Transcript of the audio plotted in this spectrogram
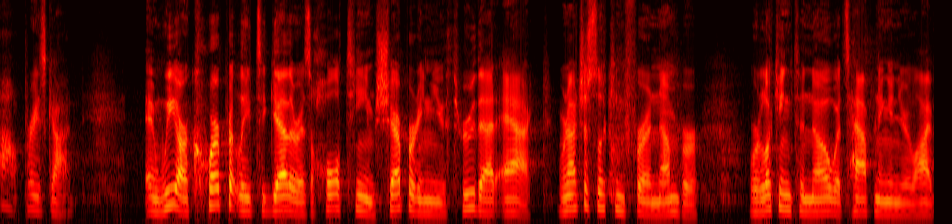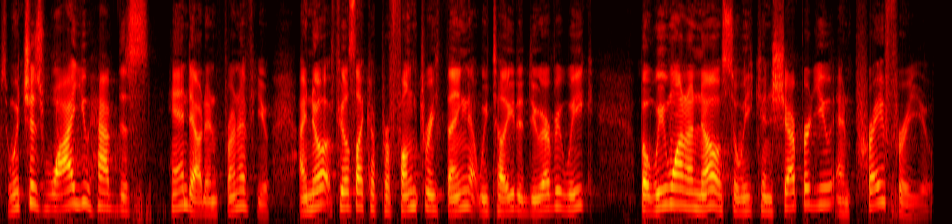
Oh, praise God. And we are corporately together as a whole team shepherding you through that act. We're not just looking for a number, we're looking to know what's happening in your lives, which is why you have this handout in front of you. I know it feels like a perfunctory thing that we tell you to do every week, but we want to know so we can shepherd you and pray for you.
